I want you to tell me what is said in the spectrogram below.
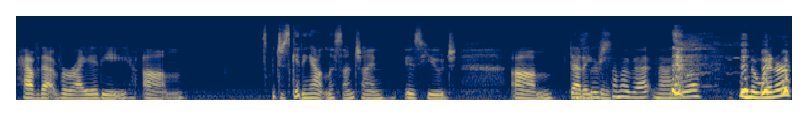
have that variety. Um, just getting out in the sunshine is huge. Um, that is I there think some of that in Iowa in the winter?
